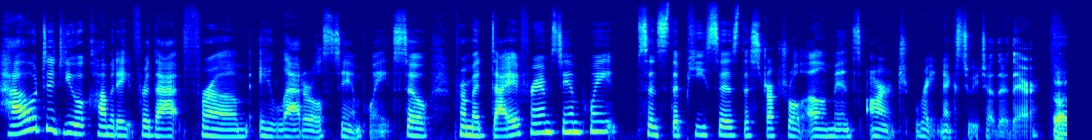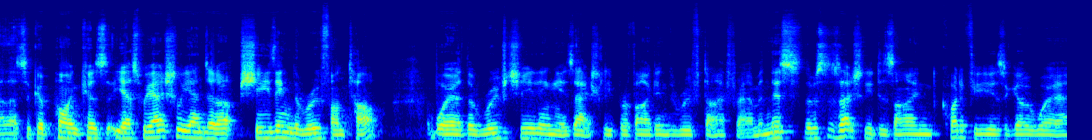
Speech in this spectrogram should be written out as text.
how did you accommodate for that from a lateral standpoint? So, from a diaphragm standpoint, since the pieces, the structural elements aren't right next to each other there? Uh, that's a good point because, yes, we actually ended up sheathing the roof on top where the roof sheathing is actually providing the roof diaphragm. And this, this was actually designed quite a few years ago where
